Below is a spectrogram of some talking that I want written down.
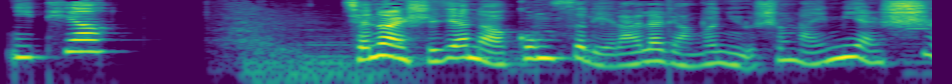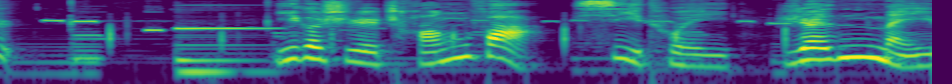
你听。前段时间呢，公司里来了两个女生来面试，一个是长发细腿，人美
